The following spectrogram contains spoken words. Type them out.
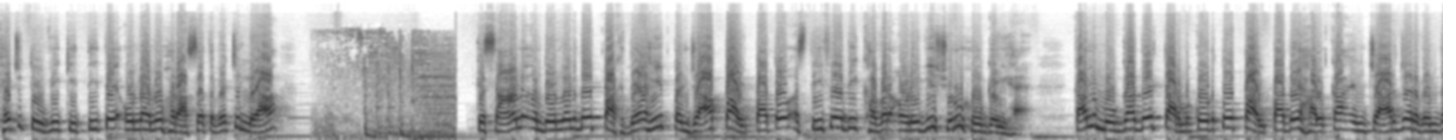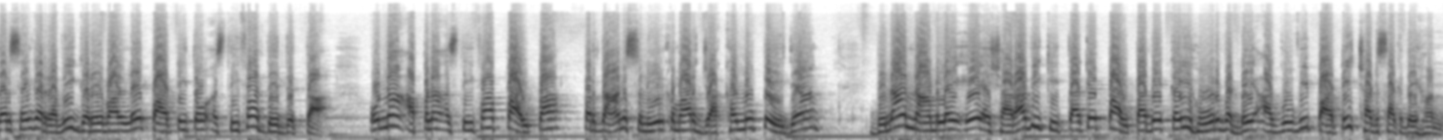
ਖਿੱਚ ਤੂਵੀ ਕੀਤੀ ਤੇ ਉਹਨਾਂ ਨੂੰ ਹਿਰਾਸਤ ਵਿੱਚ ਲਿਆ। ਕਿਸਾਨ ਅੰਦੋਲਨ ਦੇ ਭਖਦਿਆਂ ਹੀ ਪੰਜਾਬ ਭਾਜਪਾ ਤੋਂ ਅਸਤੀਫਿਆਂ ਦੀ ਖਬਰ ਆਉਣੀ ਵੀ ਸ਼ੁਰੂ ਹੋ ਗਈ ਹੈ। ਕੱਲ ਮੋਗਾ ਦੇ ਧਰਮਕੋਟ ਤੋਂ ਭਾਜਪਾ ਦੇ ਹਲਕਾ ਇੰਚਾਰਜ ਰਵਿੰਦਰ ਸਿੰਘ ਰਵੀ ਗਰੇਵਾਲ ਨੇ ਪਾਰਟੀ ਤੋਂ ਅਸਤੀਫਾ ਦੇ ਦਿੱਤਾ। ਉਹਨਾਂ ਆਪਣਾ ਅਸਤੀਫਾ ਭਾਜਪਾ ਪ੍ਰਧਾਨ ਸੁਨੀਲ ਕੁਮਾਰ ਜਾਖੜ ਨੂੰ ਭੇਜਦਿਆਂ ਬਿਨਾਂ ਨਾਮ ਲਏ ਇਹ ਇਸ਼ਾਰਾ ਵੀ ਕੀਤਾ ਕਿ ਭਾਜਪਾ ਦੇ ਕਈ ਹੋਰ ਵੱਡੇ ਆਗੂ ਵੀ ਪਾਰਟੀ ਛੱਡ ਸਕਦੇ ਹਨ।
